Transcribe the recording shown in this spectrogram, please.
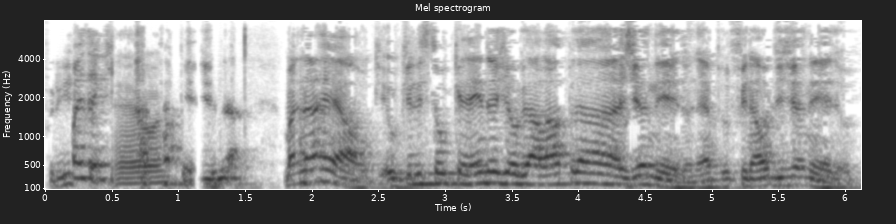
Frita. Mas é que, é, né? Mas na real, o que eles estão querendo é jogar lá para janeiro, né? Para o final de janeiro.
